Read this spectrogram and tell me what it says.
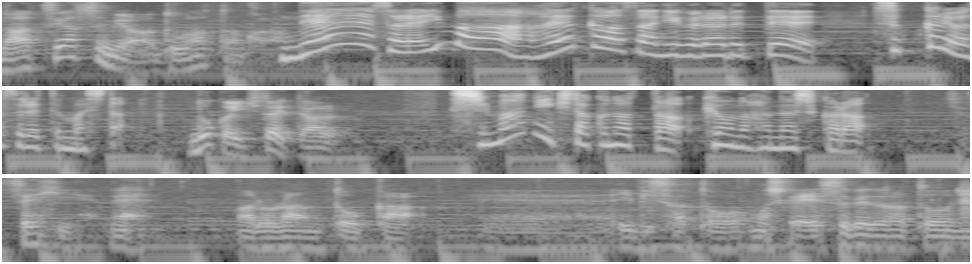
夏休みはどうなったのかな？ねえそれ今早川さんに振られてすっかり忘れてました。どっか行きたいってある？島に行きたくなった今日の話から。じゃあぜひね、まあ、ロラン島か、えー、イビサ島もしくはエスベドナ島に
